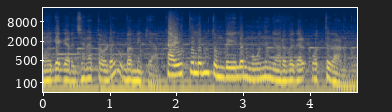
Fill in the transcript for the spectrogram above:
മേഘഗർജനത്തോട് ഉപമിക്കാം. കഴുത്തിലും തുമ്പയിലും മൂന്ന് ഞൊറവുകൾ ഒത്തുകാണുന്നു.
